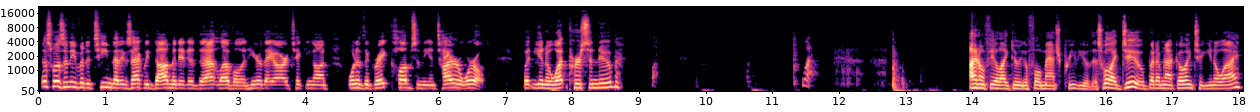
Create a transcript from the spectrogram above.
this wasn't even a team that exactly dominated that level, and here they are taking on one of the great clubs in the entire world. But you know what, person noob? What? What? I don't feel like doing a full match preview of this. Well, I do, but I'm not going to. You know why?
